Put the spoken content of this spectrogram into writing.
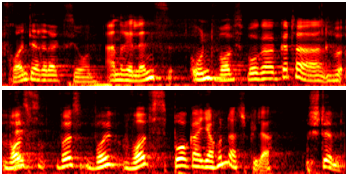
Freund der Redaktion. André Lenz und Wolfsburger Götter. Wolfs, Wolfs, Wolf, Wolfsburger Jahrhundertspieler. Stimmt.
